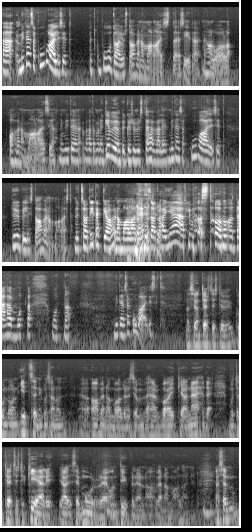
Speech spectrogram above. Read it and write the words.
Ää, miten sä kuvailisit, nyt kun puhutaan just ahvenanmaalaisista ja siitä, että ne haluaa olla ahvenanmaalaisia, niin miten, vähän tämmöinen kevyempi kysymys tähän väliin, että miten sä kuvailisit tyypillistä ahvenanmaalaista? Nyt sä oot itsekin ahvenanmaalainen, että sä oot vähän jäävi vastaamaan tähän, mutta, mutta miten sä kuvailisit? No se on tietysti, kun on itse, niin kuin sanon, Ahvenanmaalle, niin se on vähän vaikea nähdä, mutta tietysti kieli ja se murre on tyypillinen ahvenanmaalainen. Mm. Ja sen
